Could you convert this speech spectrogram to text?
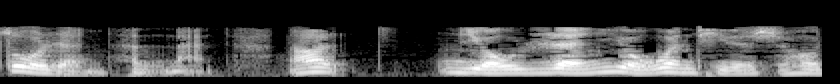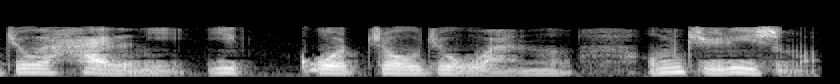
做人很难，然后有人有问题的时候，就会害了你一锅粥就完了。我们举例什么？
